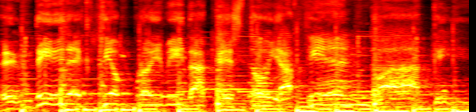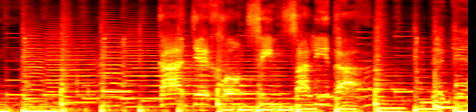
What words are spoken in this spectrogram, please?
En dirección prohibida que estoy haciendo aquí. Callejón sin salida. ¿De quién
